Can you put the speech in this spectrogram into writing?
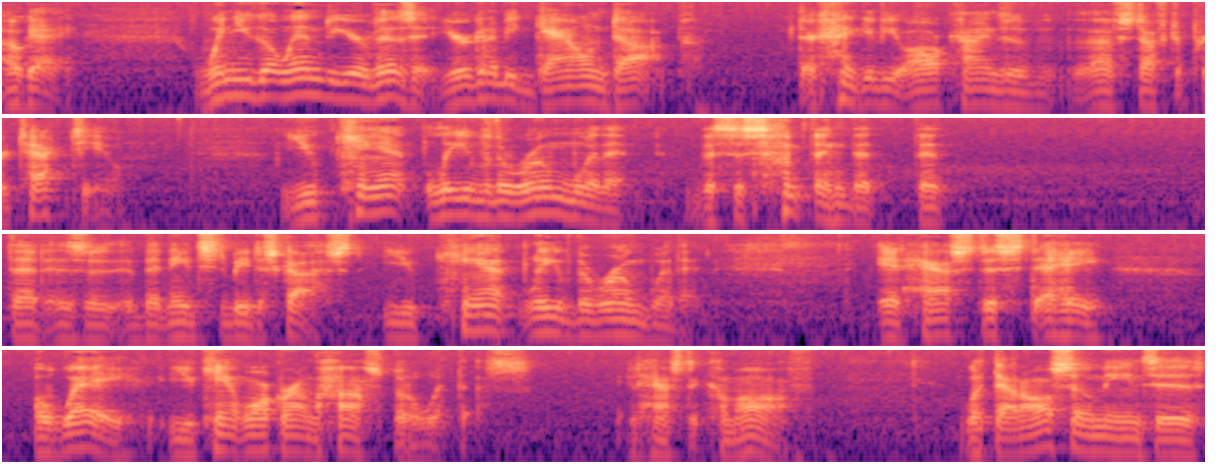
Okay. When you go into your visit, you're going to be gowned up. They're going to give you all kinds of, of stuff to protect you. You can't leave the room with it. This is something that that that is that needs to be discussed. You can't leave the room with it. It has to stay away. You can't walk around the hospital with this. It has to come off. What that also means is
